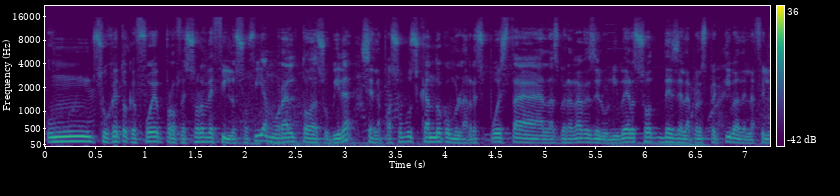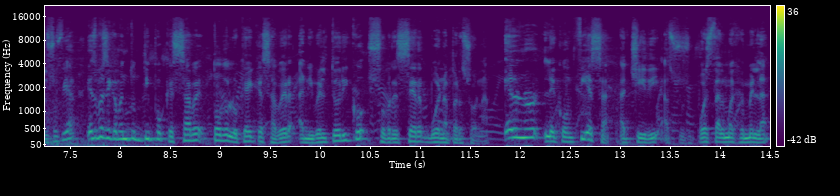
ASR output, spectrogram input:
un sujeto que fue profesor de filosofía moral toda su vida, se la pasó buscando como la respuesta a las verdades del universo desde la perspectiva de la filosofía. Es básicamente un tipo que sabe todo lo que hay que saber a nivel teórico sobre ser buena persona. Eleanor le confiesa a Chidi, a su supuesta alma gemela,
